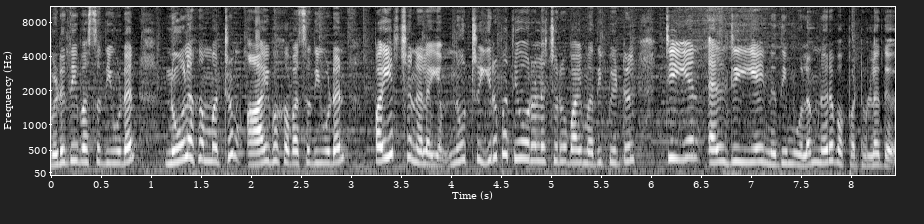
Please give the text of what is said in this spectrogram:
விடுதி வசதியுடன் நூலகம் மற்றும் ஆய்வக வசதியுடன் பயிற்சி நிலையம் நூற்று இருபத்தி ஒரு லட்சம் ரூபாய் மதிப்பீட்டில் டிஎன்எல்டிஏ நிதி மூலம் நிறுவப்பட்டுள்ளது.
